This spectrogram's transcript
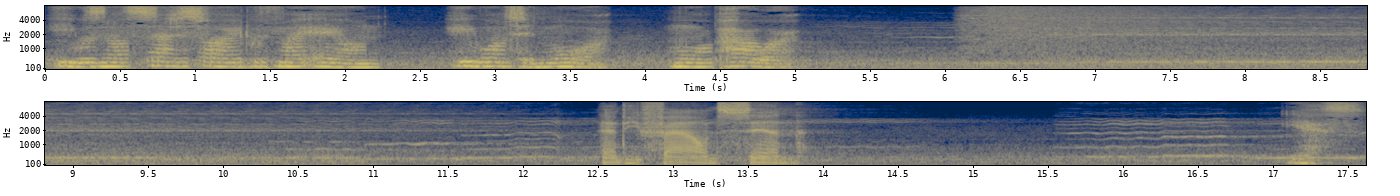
He was not satisfied with my Aeon. He wanted more, more power. And he found sin. Yes.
